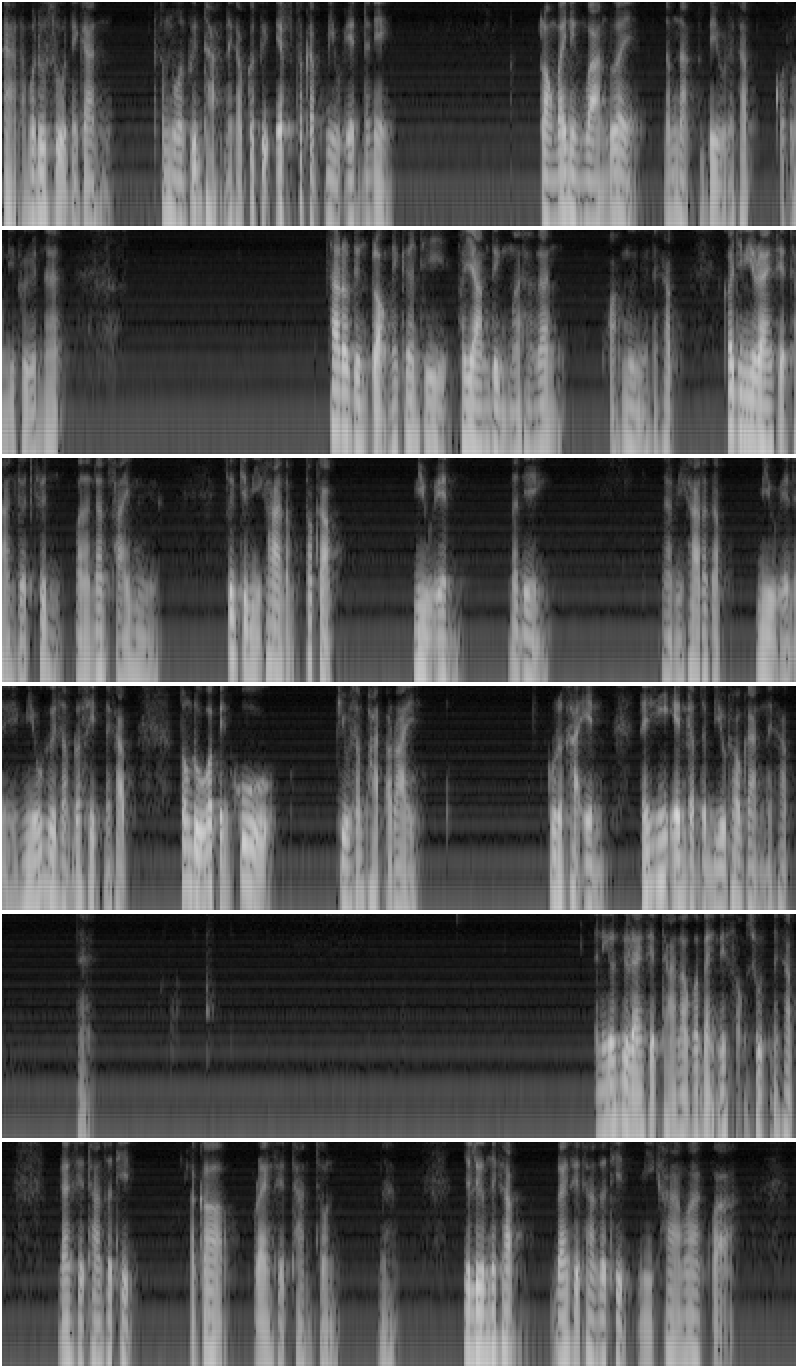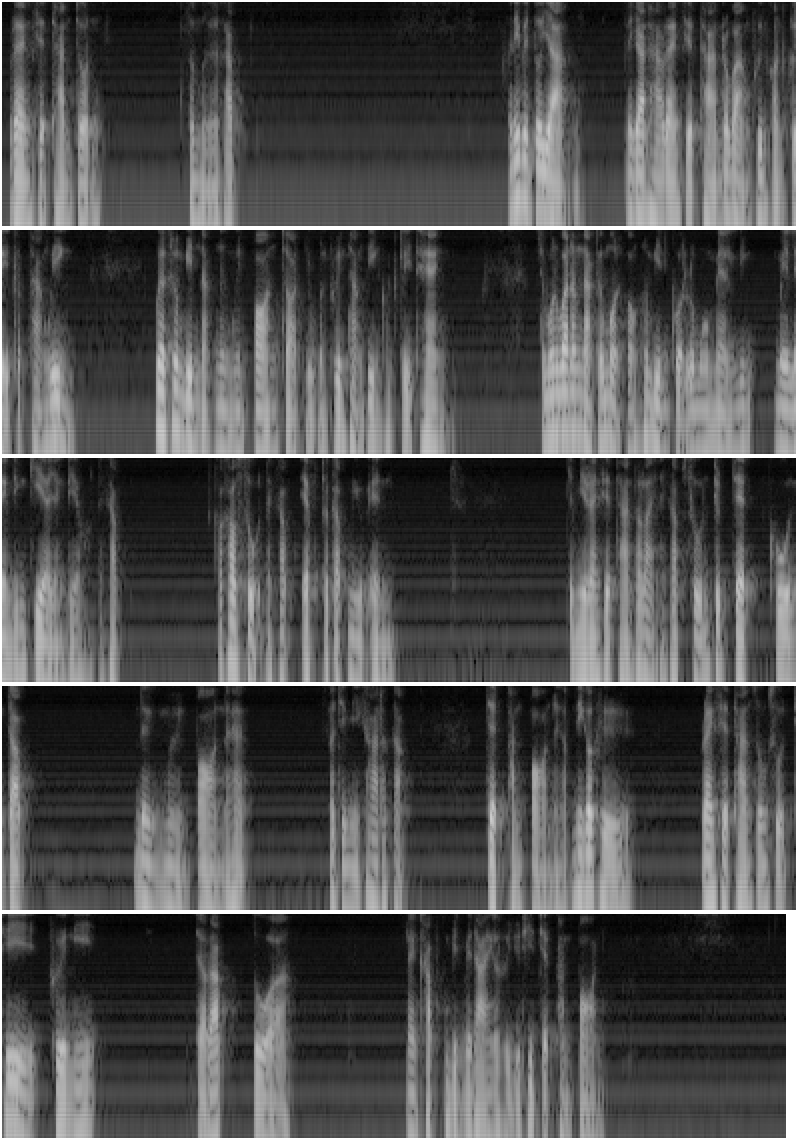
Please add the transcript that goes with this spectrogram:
อ่าเรามาดูสูตรในการคำนวณพื้นฐานนะครับ ก็คือ F เท่ากับ mu n นั่นเอง กล่องใบหนึ่งวางด้วยน้ำหนัก W นะครับ กดลงที่พื้นนะฮะ ถ้าเราดึงกล่องให้เคลื่อนที่ พยายามดึงมาทางด้านขวามือนะครับ ก็จะมีแรงเสียดทานเกิดขึ้นมาทางด้านซ้ายมือ ซึ่งจะมีค่าเท่ากับ mu n นั่นเองนะมีค่าเท่ากับ mu n นั่นเอง mu คือสัมประสิทธิ์นะครับ ต้องดูว่าเป็นคู่ผิวสัมผัสอะไร มูลค่า n ในที่นี้ n กับ w เท่ากันนะครับนะอันนี้ก็คือแรงเสียดทานเราก็แบ่งได้ 2 ชุดนะครับ แรงเสียดทานสถิต แล้วก็แรงเสียดทานจนนะอย่าลืมนะครับ แรงเสียดทานสถิตมีค่ามากกว่า แรงเสียดทานจนเสมอครับ อันนี้เป็นตัวอย่างในการหาแรงเสียดทานระหว่างพื้นคอนกรีตกับทางวิ่ง เมื่อเครื่องบินหนัก 10,000 ปอนด์จอดอยู่บนพื้นทางวิ่งคอนกรีตแห้ง สมมติว่าน้ำหนักทั้งหมดของเครื่องบินกดลงมุมเมลเลนดิ้งเกียร์อย่างเดียวนะครับ ก็เข้าสูตรนะครับ F เท่ากับ mu n จะมีแรงเสียดทานเท่าไหร่นะครับ 0.7 คูณกับ 10,000 ปอนด์นะฮะ ก็จะมีค่าเท่ากับ 7,000 ปอนด์นะครับ นี่ก็คือแรงเสียดทานสูงสุดที่พื้นนี้จะรับตัวแรงขับเครื่องบินไม่ได้ก็คืออยู่ที่ 7,000 ปอนด์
